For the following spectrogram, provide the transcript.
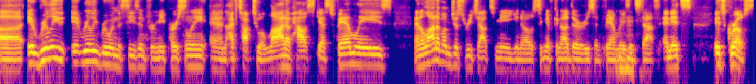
Uh, it really, it really ruined the season for me personally. And I've talked to a lot of house guest families, and a lot of them just reach out to me, you know, significant others and families mm-hmm. and stuff. And it's it's gross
